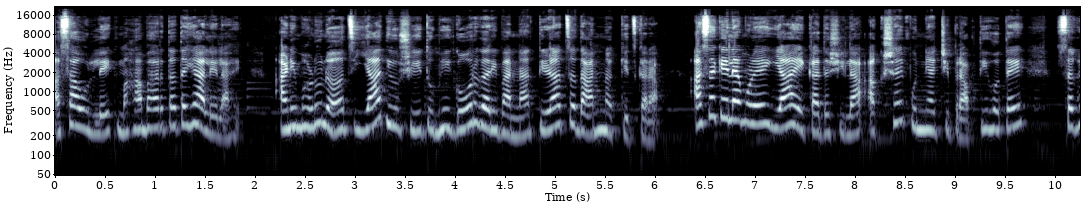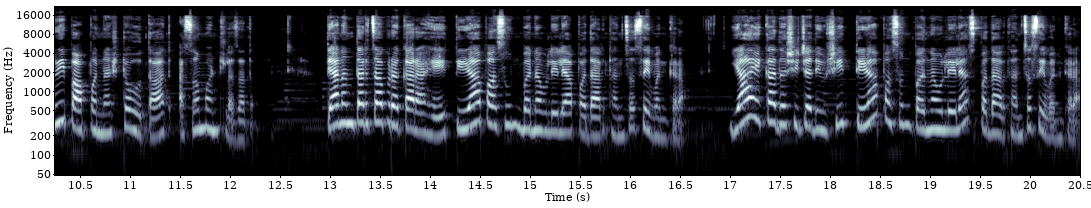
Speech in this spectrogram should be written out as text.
असा उल्लेख महाभारतातही आलेला आहे. आणि म्हणूनच या दिवशी तुम्ही गोरगरिबांना तिळाचं दान नक्कीच करा. असं केल्यामुळे या एकादशीला अक्षय पुण्याची प्राप्ती होते सगळी पापं नष्ट होतात असं म्हटलं जातं. त्यानंतरचा प्रकार आहे तिळापासून बनवलेल्या पदार्थांचं सेवन करा. या एकादशीच्या दिवशी तिळापासून बनवलेल्याच पदार्थांचं सेवन करा.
